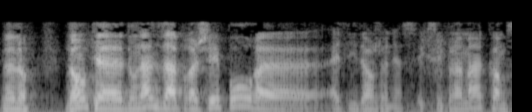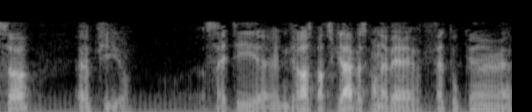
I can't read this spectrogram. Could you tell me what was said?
non, non. Donc, euh, Donald nous a approchés pour être leader jeunesse. C'est vraiment comme ça. puis ça a été une grâce particulière parce qu'on n'avait fait aucune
